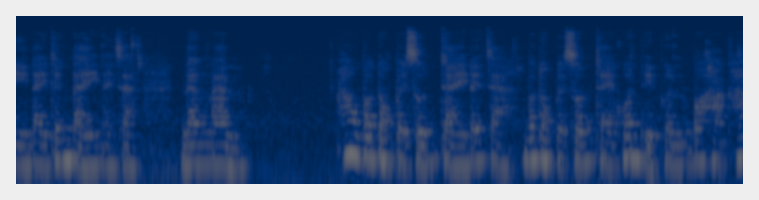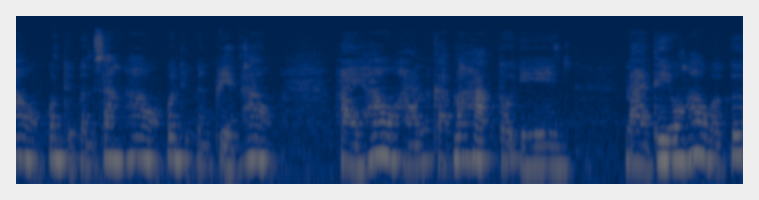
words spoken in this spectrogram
นี้ได้จังใดนะจ๊ะดังนั้นเฮ้าบ่ต้องไปสนใจเด้จ้ะบ่ต้องไปสนใจคนที่เพิ่นบ่ฮักเฮ้าคนที่เพิ่นสร้างเฮ้าคนที่เพิ่นเกลียดเฮ้าให้เฮ้าหันกลับมาฮักตัวเองหน้าที่ของเฮ้าก็คือ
